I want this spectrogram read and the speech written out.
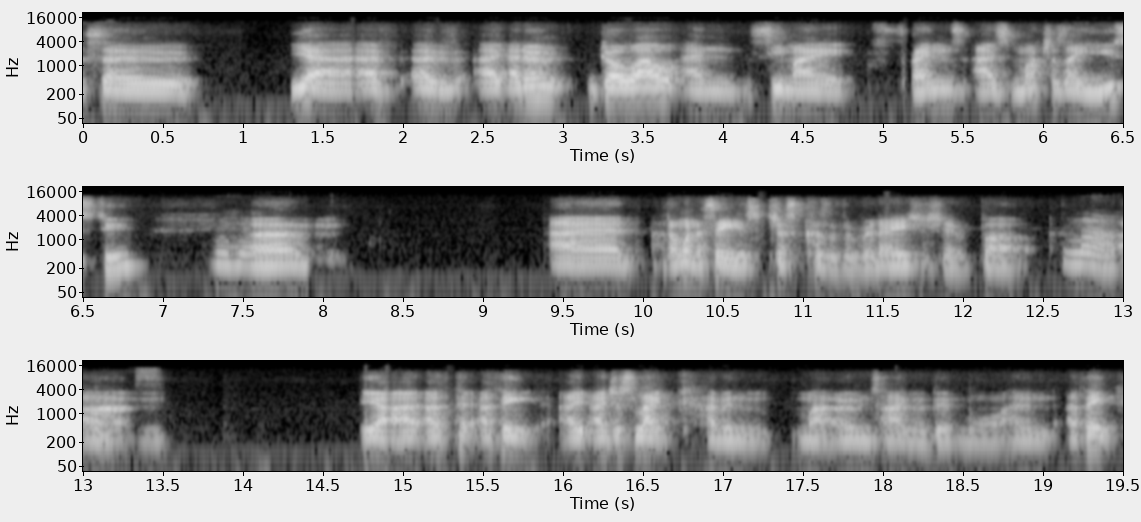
so yeah, I've, I've, I, I don't go out and see my friends as much as I used to. Mm-hmm. Um, and I don't want to say it's just because of the relationship, but no, um, yeah, I, I, th- I think I, I just like having my own time a bit more. And I think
